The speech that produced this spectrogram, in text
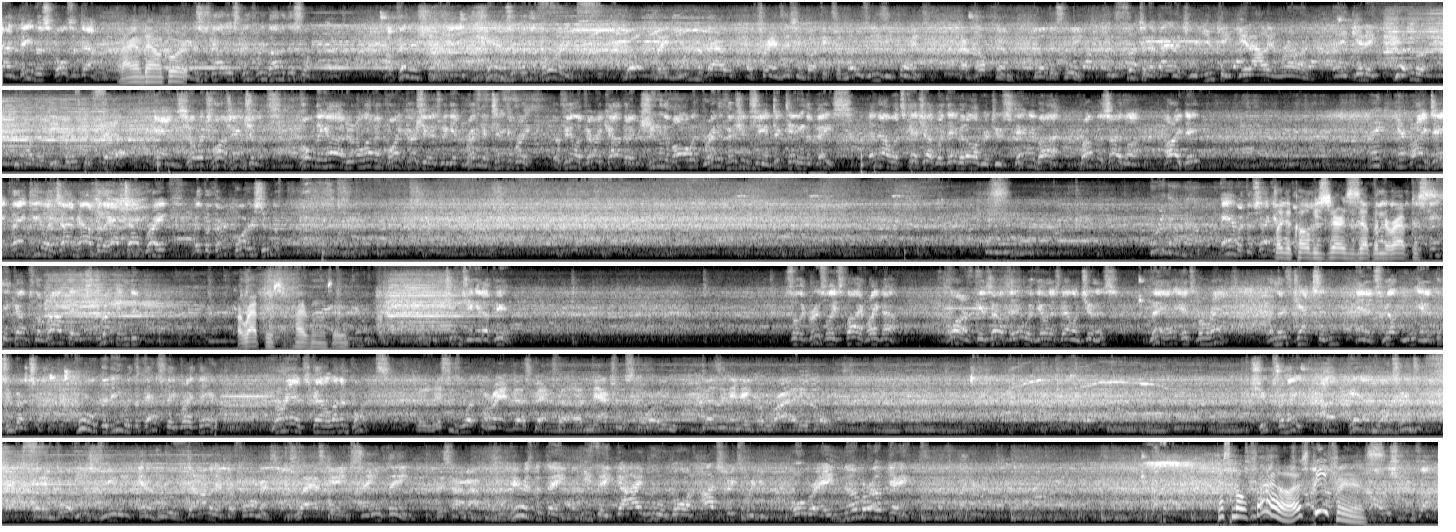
And Davis pulls it down. But I am down court. Davis has got his fifth rebound in this one. A finish, and he jams it with authority. Well, they won the battle of transition buckets, and those easy points have helped them build this lead. It's such an advantage when you can get out and run and get a good look before the defense can set up. And so it's Los Angeles holding on to an 11-point cushion as we get ready to take a break. They're feeling very confident, shooting the ball with great efficiency and dictating the pace. And now let's catch up with David Aldridge, who's standing by from the sideline. All right, Dave. Thank you, Kevin. All right, Dave, thank you. And time now for the halftime break with the third quarter soon to... And with the second Look at of Kobe's the- jerseys up in the Raptors. game becomes the route that it's threatened Or Raptors, however you want to say it. changing it up here. So the Grizzlies five right now. Clark is out there with Jonas Valanciunas. Then it's Morant. Then there's Jackson, and it's Melton in at the two guard spot. Pulled the D with the pass fake right there. Morant's got 11 points. This is what Morant does best, a, a natural scorer who does it in a variety of ways. Shoots from eight. Again, Los Angeles. And boy, he's really in a groove. Dominant performance last game. Same thing this time out. Here's the thing. He's a guy who will go on hot streaks for you over a number of games. That's no foul. That's defense. Call the shooting foul.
